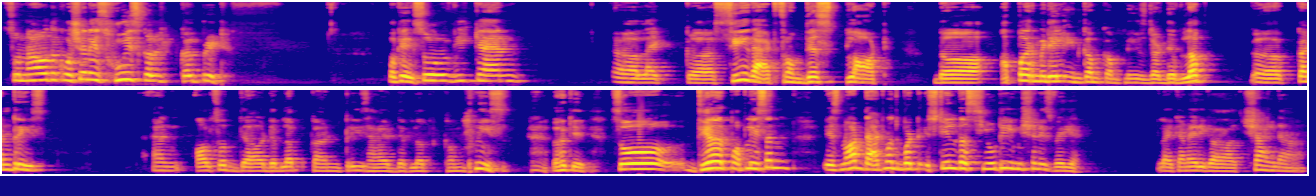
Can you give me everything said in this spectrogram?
So now the question is who is cul culprit? Okay, so we can uh, like uh, see that from this plot the upper middle income companies the developed uh, countries and also the developed countries had developed companies. Okay so their population is not that much but still the co2 emission is very high. Like america china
